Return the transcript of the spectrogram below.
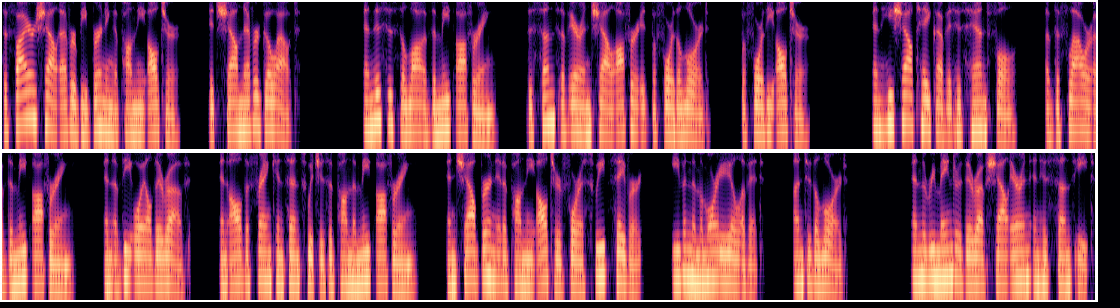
The fire shall ever be burning upon the altar, it shall never go out. And this is the law of the meat offering, the sons of Aaron shall offer it before the Lord, before the altar. And he shall take of it his handful, of the flour of the meat offering, and of the oil thereof, and all the frankincense which is upon the meat offering, and shall burn it upon the altar for a sweet savour, even the memorial of it, unto the Lord. And the remainder thereof shall Aaron and his sons eat,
